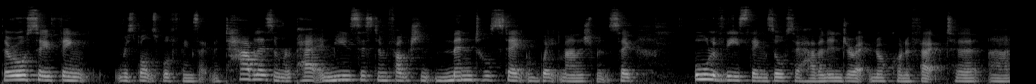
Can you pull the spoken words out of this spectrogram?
They're also think, responsible for things like metabolism, repair, immune system function, mental state, and weight management. So, all of these things also have an indirect knock on effect to uh,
